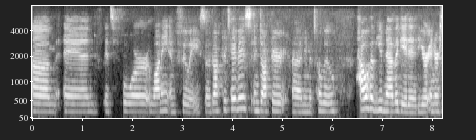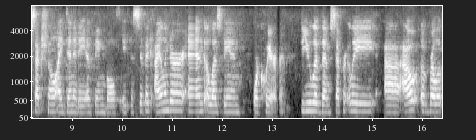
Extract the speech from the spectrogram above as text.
um, and it's for Lani and Fui. So Dr. Teves and Dr. Uh, Niumetolu, how have you navigated your intersectional identity of being both a Pacific Islander and a lesbian or queer? Do you live them separately uh, out of rele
